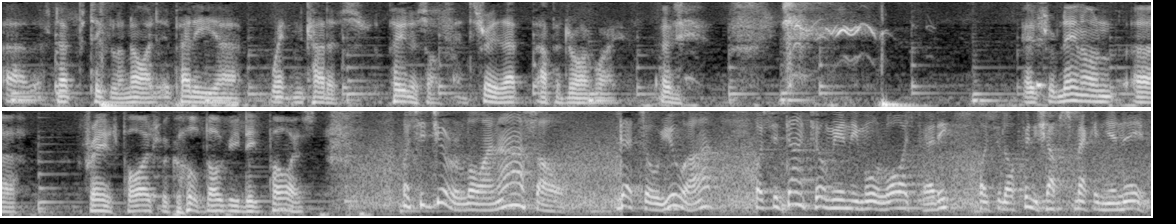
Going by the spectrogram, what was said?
Uh, that particular night, Paddy uh, went and cut his penis off and threw that up a driveway. And, and from then on, uh, Fran's pies were called Doggy Dick pies. I said, You're a lying arsehole. That's all you are. I said, Don't tell me any more lies, Paddy. I said, I'll finish up smacking your neck.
